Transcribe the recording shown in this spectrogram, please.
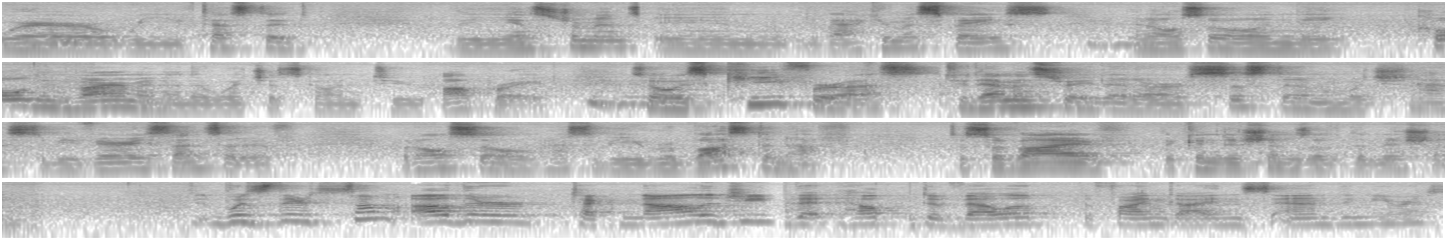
where we've tested the instruments in vacuum space mm-hmm. and also in the cold environment under which it's going to operate. Mm-hmm. So it's key for us to demonstrate that our system, which has to be very sensitive, but also has to be robust enough to survive the conditions of the mission. Was there some other technology that helped develop the fine guidance and the NIRISS?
